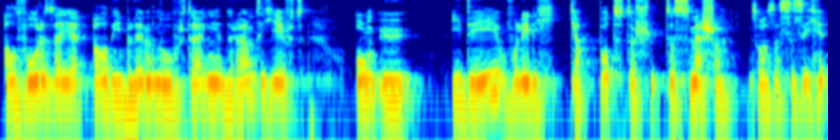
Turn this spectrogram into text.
alvorens dat je al die belemmerende overtuigingen de ruimte geeft om je idee volledig kapot te, smashen, zoals dat ze zeggen.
